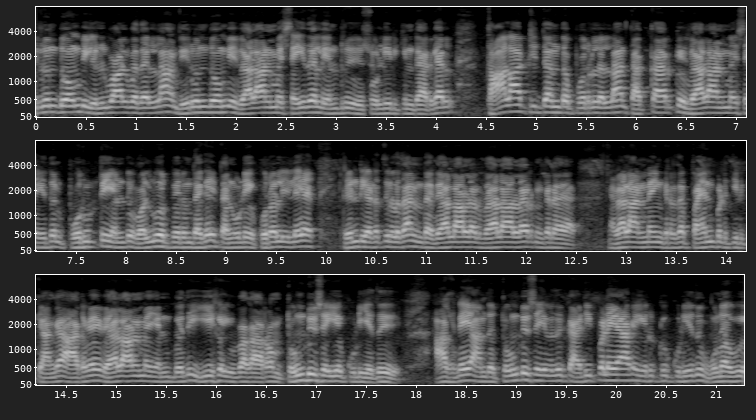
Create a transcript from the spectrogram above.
இருந்தோம்பி இல்வாழ்வதெல்லாம் விருந்தோம்பி வேளாண்மை செய்தல் என்று சொல்லியிருக்கின்றார்கள். தாளாற்றி தந்த பொருளெல்லாம் தக்கார்க்கு வேளாண்மை செய்தல் பொருட்டு என்று வள்ளுவர் பெருந்தகை தன்னுடைய குரலிலே ரெண்டு இடத்துல தான் இந்த வேளாளர் வேளாளர்ங்கிற வேளாண்மைங்கிறத பயன்படுத்தியிருக்காங்க. ஆகவே வேளாண்மை என்பது ஈகை உபகாரம் தொண்டு செய்யக்கூடியது. ஆகவே அந்த தொண்டு செய்வதற்கு அடிப்படையாக இருக்கக்கூடியது உணவு.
